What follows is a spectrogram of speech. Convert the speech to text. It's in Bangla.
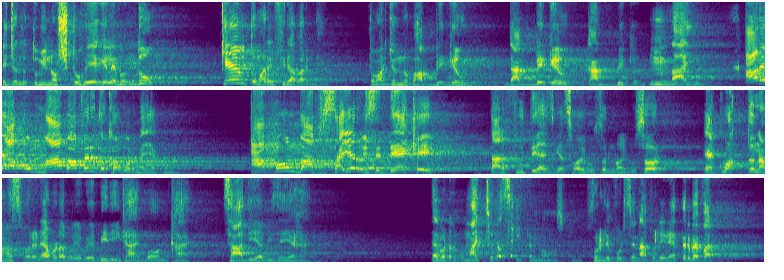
এই জন্য তুমি নষ্ট হয়ে গেলে বন্ধু, কেউ তোমারে ফিরাবার নাই। তোমার জন্য ভাববে কেউ, ডাকবে কেউ, কাঁদবে কেউ। নাই। আরে আপন মা বাপের তো খবর নাই এখন। আপন বাপ সাইয়া রইছে, দেখে। তার ফুতে আজকে ছয় বছর, নয় বছর। এক ওয়াক্ত নামাজ পড়ে না বয়ে বয়ে বিড়ি খায়, বন খায়, চা দিয়া ভিজাইয়া খায়। এবারটার মারছো না সেইটার নামাজটা। পড়লে পড়ছে, না পড়লে রাতের ব্যাপার।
